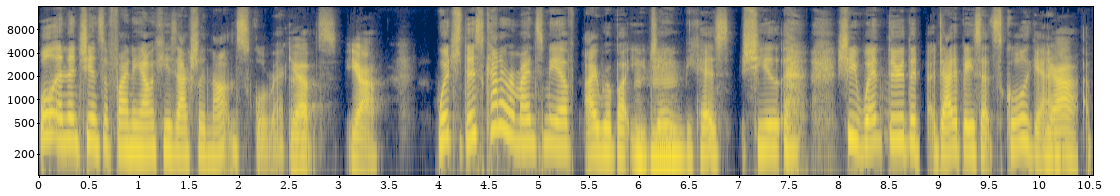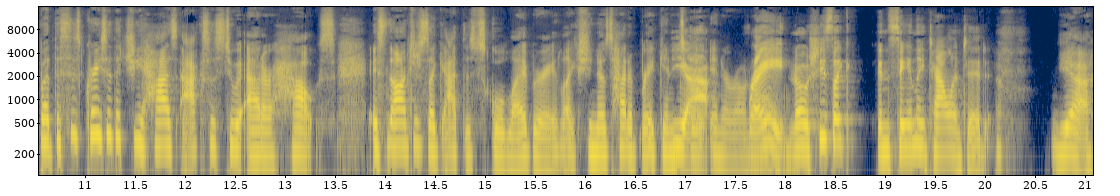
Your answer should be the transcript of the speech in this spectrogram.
Well, and then she ends up finding out he's actually not in school records. Yep. Yeah. Which this kind of reminds me of I Robot You Mhm. Jane because she she went through the database at school again. Yeah. But this is crazy that she has access to it at her house. It's not just like at the school library. Like she knows how to break into Yeah, it in her own Right. home. No, she's like insanely talented. Yeah.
